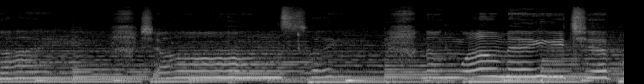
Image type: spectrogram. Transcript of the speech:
爱相随，能完美，一切不。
